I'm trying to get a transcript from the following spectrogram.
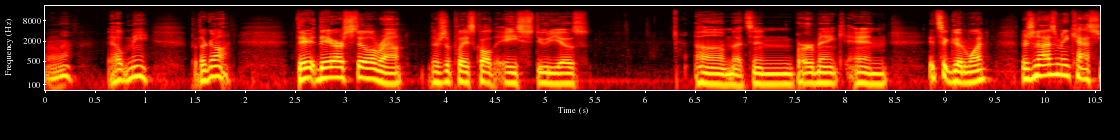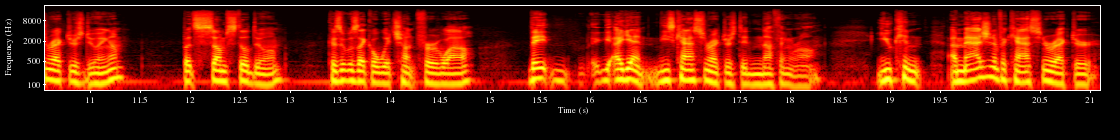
I don't know. They helped me, but they're gone. They they are still around. There's a place called Ace Studios, um, that's in Burbank, and it's a good one. There's not as many casting directors doing them, but some still do them because it was like a witch hunt for a while. They again, these casting directors did nothing wrong. You can imagine if a casting director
